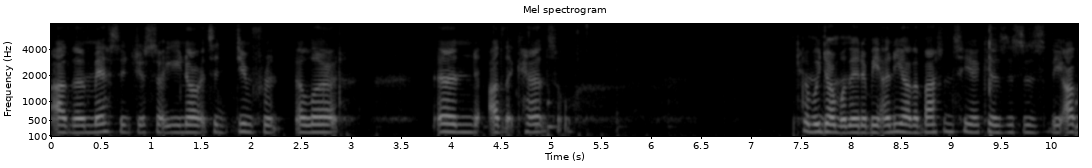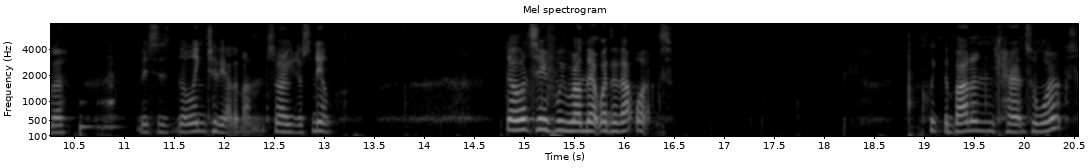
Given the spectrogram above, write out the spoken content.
other message, just so you know it's a different alert. And other cancel. And we don't want there to be any other buttons here because this is the other, this is the link to the other button. So just nil. Now let's see if we run that, whether that works. Click the button, cancel works.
